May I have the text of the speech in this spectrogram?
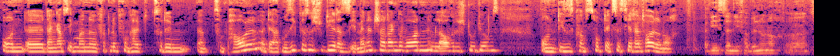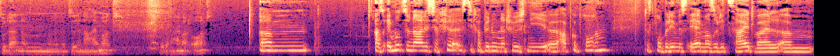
Und äh, dann gab es irgendwann eine Verknüpfung halt zu dem, äh, zum Paul, der hat Musikwissen studiert, das ist ihr Manager dann geworden im Laufe des Studiums. Und dieses Konstrukt existiert halt heute noch. Wie ist denn die Verbindung noch äh, zu, deinem, äh, zu deiner Heimat, zu deinem Heimatort? Ähm, also emotional ist, ja für, ist die Verbindung natürlich nie äh, abgebrochen. Das Problem ist eher immer so die Zeit, weil ähm,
